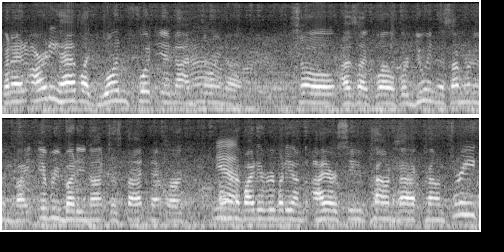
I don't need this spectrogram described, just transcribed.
But I'd already had like one foot in. I'm throwing a. So I was like, well, if we're doing this, I'm going to invite everybody, not just that network. I'm going to invite everybody on IRC, Pound Hack, Pound Freak.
